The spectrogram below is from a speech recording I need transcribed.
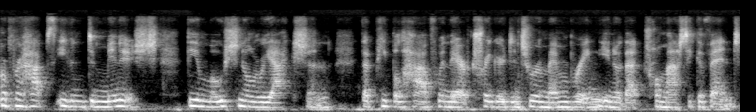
or perhaps even diminish the emotional reaction that people have when they are triggered into remembering you know that traumatic event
